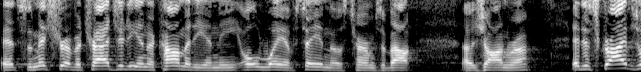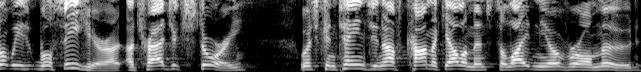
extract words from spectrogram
It's a mixture of a tragedy and a comedy in the old way of saying those terms about uh, genre. It describes what we will see here a, a tragic story which contains enough comic elements to lighten the overall mood,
